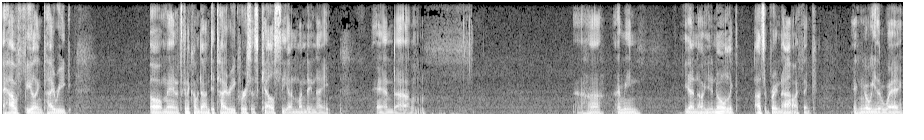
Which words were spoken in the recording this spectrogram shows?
I have a feeling Tyreek. Oh man, it's gonna come down to Tyreek versus Kelce on Monday night, and um, uh huh. I mean, yeah, no, you know, like as of right now, I think it can go either way.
